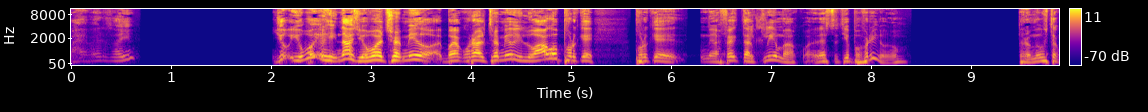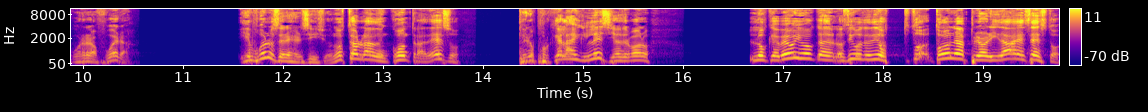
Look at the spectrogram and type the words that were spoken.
Va a verse ahí. Yo, yo voy al gimnasio, voy al treadmill, voy a correr al treadmill y lo hago porque, porque me afecta el clima en este tiempo frío, ¿no? Pero me gusta correr afuera. Y es bueno hacer ejercicio. No estoy hablando en contra de eso. Pero ¿por qué las iglesias, hermano? Lo que veo yo que los hijos de Dios, toda la prioridad es esto.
